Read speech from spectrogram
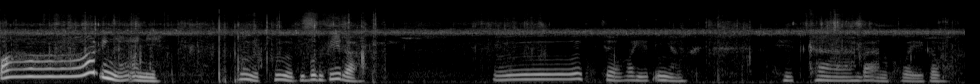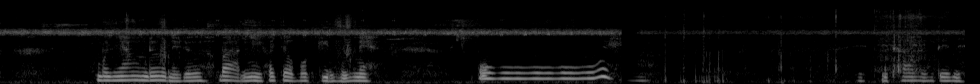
ป้าดอีหยังอันนี้พืชพืชอยู่เบื้องที่ล่ะเอ้ยเจ้าว่าเห็ดอีหยังเห็ดคาบ้านข่อยกับบ่ยังเด้อนี่เด้อบ้านนี่เขาเจ้าบ่กินแม่โอ้ ยที่ท่าเด้นี่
